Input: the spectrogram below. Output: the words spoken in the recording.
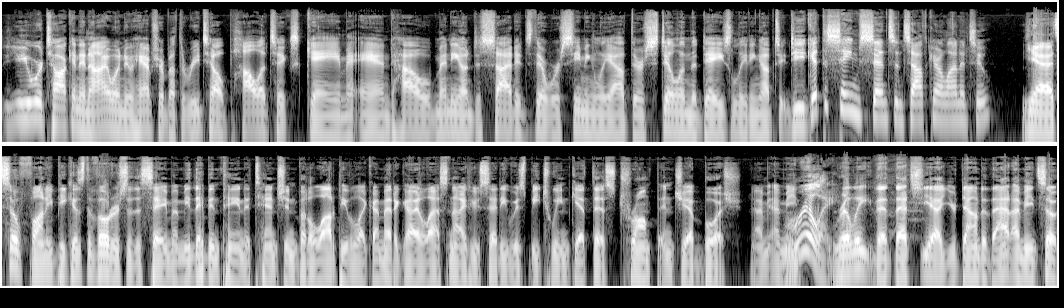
You were talking in Iowa, New Hampshire about the retail politics game and how many undecideds there were seemingly out there still in the days leading up to. Do you get the same sense in South Carolina too? Yeah, it's so funny because the voters are the same. I mean, they've been paying attention, but a lot of people, like I met a guy last night who said he was between get this Trump and Jeb Bush. I mean, I mean, really, really, that that's yeah, you're down to that. I mean, so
